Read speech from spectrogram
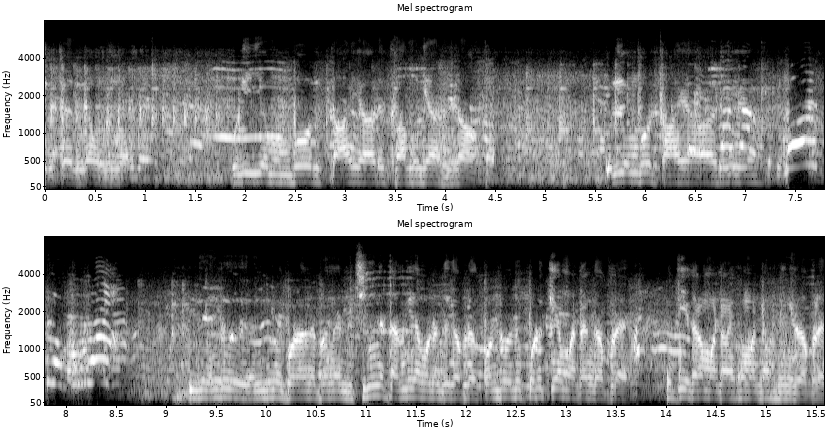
இருக்காதுதான் உண்மை. புளியம்போர் தாயாடு காமிங்க அண்ணா. புளியம்போர் தாயாடு. இது வந்து எங்கேயுமே கொண்டாந்து பாருங்க. இந்த சின்ன தம்பி தான் கொண்டு வந்துருக்காப்ல கொண்டு வந்து கொடுக்கவே மாட்டாங்காப்ல குட்டியை தர மாட்டான் வைக்க மாட்டான் அப்படிங்கிறாப்ல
